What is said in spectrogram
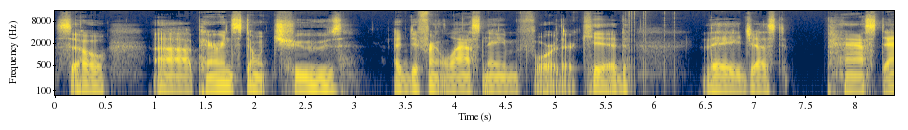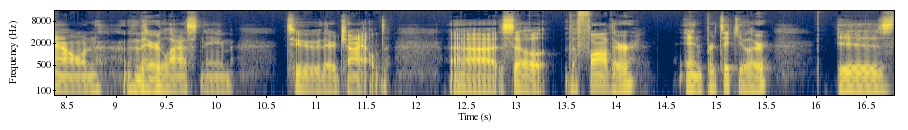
So uh, parents don't choose a different last name for their kid. They just pass down their last name to their child. Uh, so the father, in particular, is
